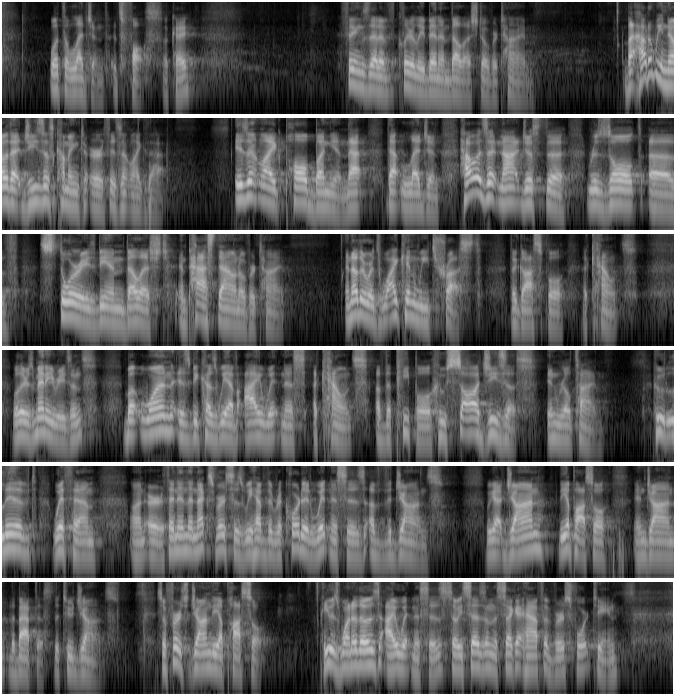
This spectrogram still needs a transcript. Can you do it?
well, it's a legend. It's false, okay? Things that have clearly been embellished over time. But how do we know that Jesus coming to earth isn't like that? Isn't like Paul Bunyan, that, that legend? How is it not just the result of stories being embellished and passed down over time? In other words, why can we trust the gospel accounts? Well, there's many reasons. But one is because we have eyewitness accounts of the people who saw Jesus in real time, who lived with him on earth. And in the next verses, we have the recorded witnesses of the Johns. We got John the Apostle and John the Baptist, the two Johns. So, first, John the Apostle. He was one of those eyewitnesses. So he says in the second half of verse 14,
